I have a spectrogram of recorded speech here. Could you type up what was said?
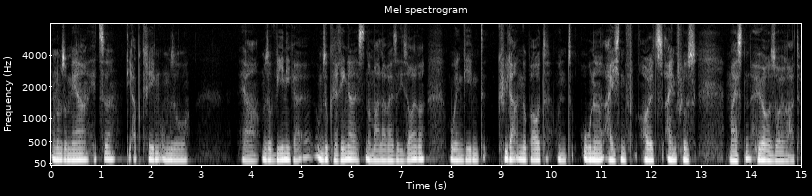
und umso mehr Hitze die abkriegen, umso, ja, umso weniger, umso geringer ist normalerweise die Säure, wohingegen kühler angebaut und ohne Eichenholz-Einfluss meist höhere Säure hat.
